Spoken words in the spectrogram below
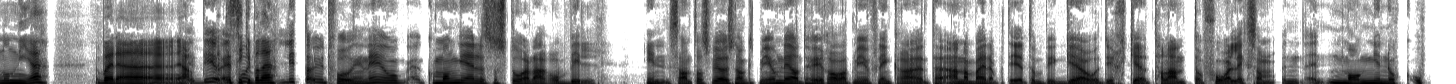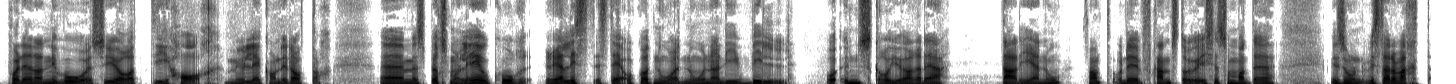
noen nye. Jeg bare ja, Det jeg er sikker på det. Litt av utfordringen er jo hvor mange er det som står der og vil inn. sant? Altså, vi har jo snakket mye om det at Høyre har vært mye flinkere enn Arbeiderpartiet til å bygge og dyrke talent og få liksom mange nok opp på det der nivået som gjør at de har mulige kandidater. Eh, Men spørsmålet er jo hvor realistisk det er akkurat nå at noen av de vil og ønsker å gjøre det der de er nå. Sant? Og det fremstår jo ikke som at det hvis, hun, hvis det hadde vært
